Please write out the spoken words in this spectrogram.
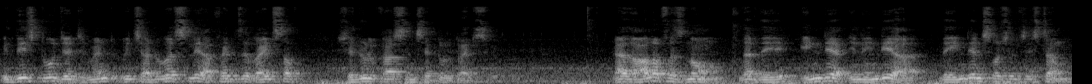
with these two judgments which adversely affect the rights of scheduled castes and scheduled tribes. As all of us know that the India in India the Indian social system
